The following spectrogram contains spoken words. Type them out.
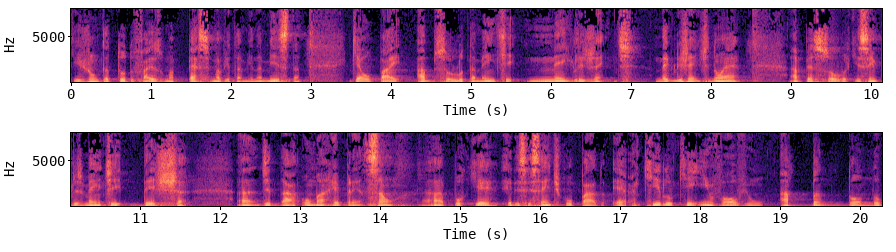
que junta tudo, faz uma péssima vitamina mista, que é o pai absolutamente negligente. Negligente não é a pessoa que simplesmente deixa uh, de dar uma repreensão uh, porque ele se sente culpado. É aquilo que envolve um abandono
